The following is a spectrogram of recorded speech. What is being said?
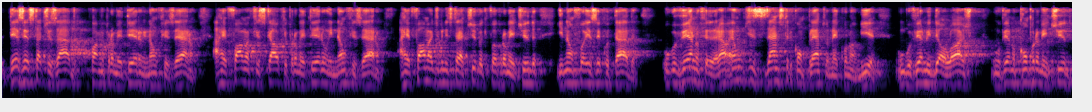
desestatizado, conforme prometeram e não fizeram, a reforma fiscal que prometeram e não fizeram, a reforma administrativa que foi prometida e não foi executada. O governo federal é um desastre completo na economia, um governo ideológico, um governo comprometido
